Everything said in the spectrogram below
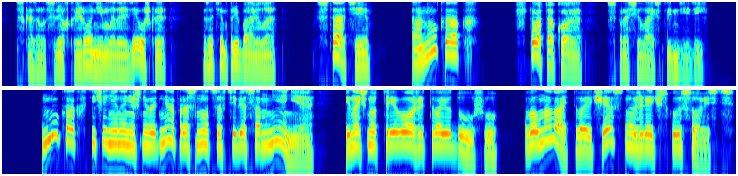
— сказала с легкой иронией молодая девушка, затем прибавила. «Кстати, а ну как...» «Что такое?» — спросил Айстендидий. «Ну как в течение нынешнего дня проснутся в тебе сомнения и начнут тревожить твою душу, волновать твою честную жреческую совесть?»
